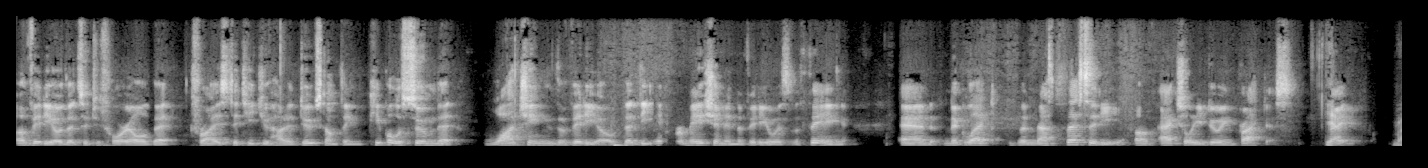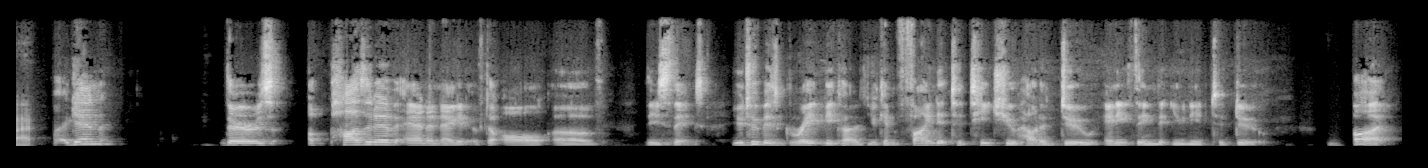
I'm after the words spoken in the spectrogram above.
a video that's a tutorial that tries to teach you how to do something, people assume that watching the video, that the information in the video is the thing, and neglect the necessity of actually doing practice. Yeah. Right? Right. again, there's a positive and a negative to all of these things. YouTube is great because you can find it to teach you how to do anything that you need to do. But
